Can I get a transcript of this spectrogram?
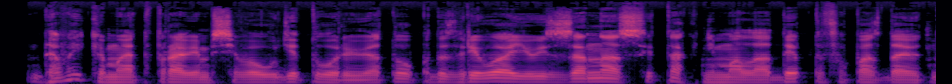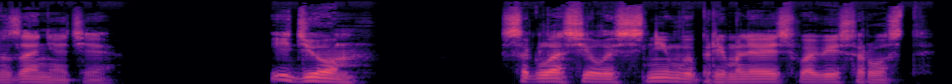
— «давай-ка мы отправимся в аудиторию, а то, подозреваю, из-за нас и так немало адептов опоздают на занятия». Идем, согласилась с ним, выпрямляясь во весь рост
